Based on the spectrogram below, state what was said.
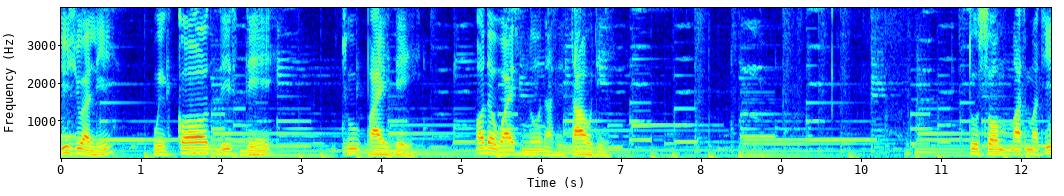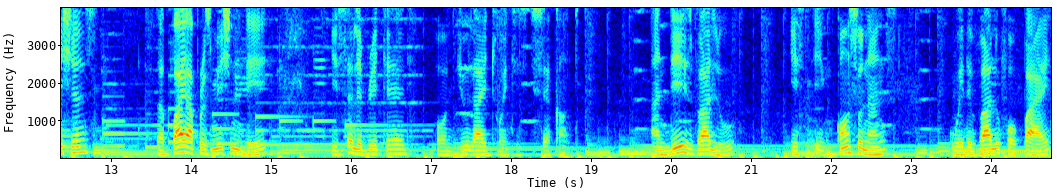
usually we call this day 2 Pi Day, otherwise known as a Tau Day. To some mathematicians, the Pi Approximation Day is celebrated on July 22nd, and this value is in consonance with the value for pi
